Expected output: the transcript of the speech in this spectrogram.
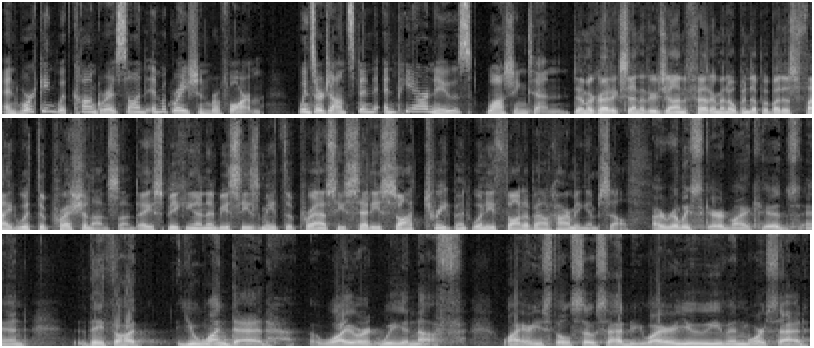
and working with Congress on immigration reform. Windsor Johnston, NPR News, Washington. Democratic Senator John Fetterman opened up about his fight with depression on Sunday. Speaking on NBC's Meet the Press, he said he sought treatment when he thought about harming himself. I really scared my kids, and they thought, You won, Dad. Why aren't we enough? Why are you still so sad? Why are you even more sad?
